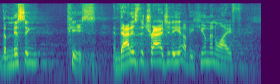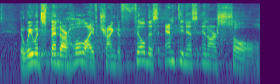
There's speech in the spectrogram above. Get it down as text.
the missing piece. And that is the tragedy of a human life. That we would spend our whole life trying to fill this emptiness in our soul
